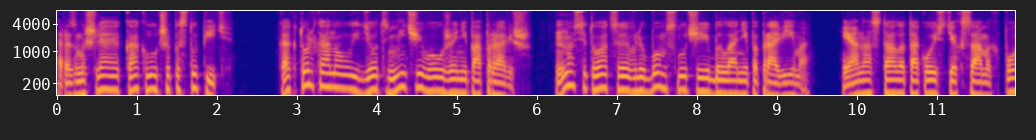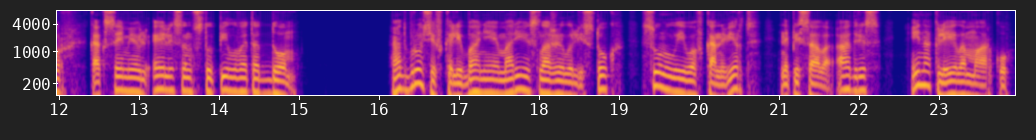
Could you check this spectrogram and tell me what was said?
размышляя, как лучше поступить. Как только оно уйдет, ничего уже не поправишь. Но ситуация в любом случае была непоправима. И она стала такой с тех самых пор, как Сэмюэль Эллисон вступил в этот дом. Отбросив колебания, Мария сложила листок, сунула его в конверт, написала адрес и наклеила марку.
